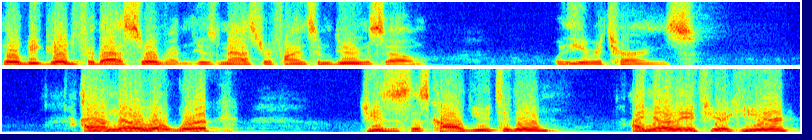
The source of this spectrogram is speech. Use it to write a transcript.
It will be good for that servant whose master finds him doing so when he returns. I don't know what work Jesus has called you to do. I know that if you're here,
